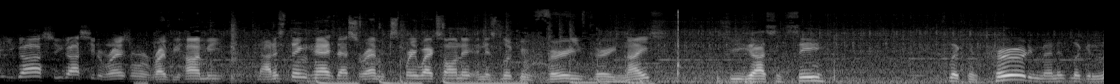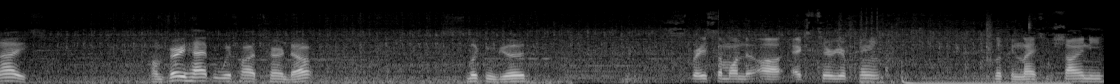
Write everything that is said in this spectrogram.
Right, you guys, so you guys see the Range Rover right behind me. Now this thing has that ceramic spray wax on it and it's looking very, very nice. So you guys can see, it's looking pretty, man. It's looking nice. I'm very happy with how it turned out. It's looking good. Spray some on the uh, exterior paint. Looking nice and shiny.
